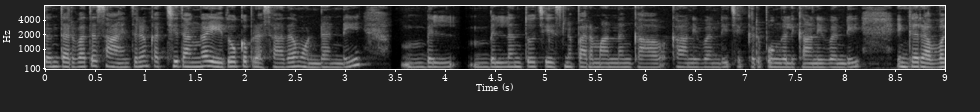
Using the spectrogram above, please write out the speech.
దాని తర్వాత సాయంత్రం ఖచ్చితంగా ఏదో ఒక ప్రసాదం వండండి. బెల్ బెల్లంతో చేసిన పరమాన్నం కా కానివ్వండి, చక్కెర పొంగలి కానివ్వండి, ఇంకా రవ్వ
